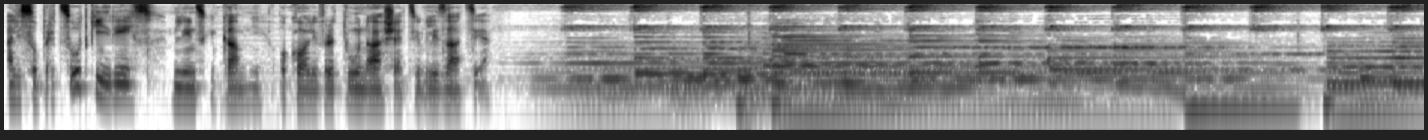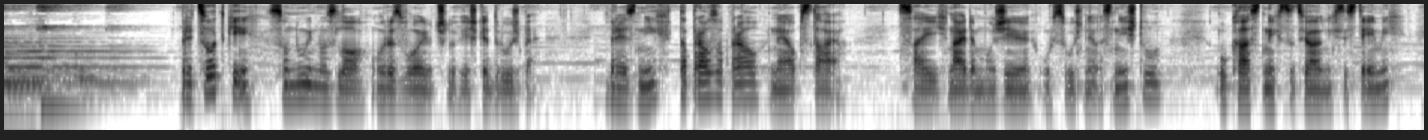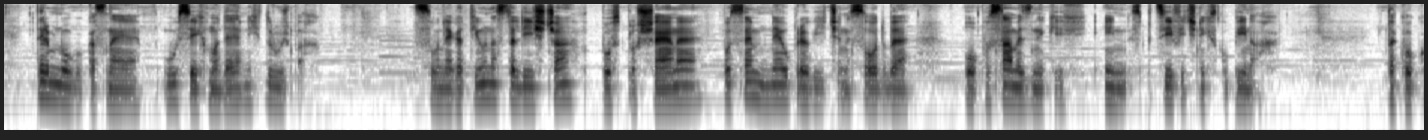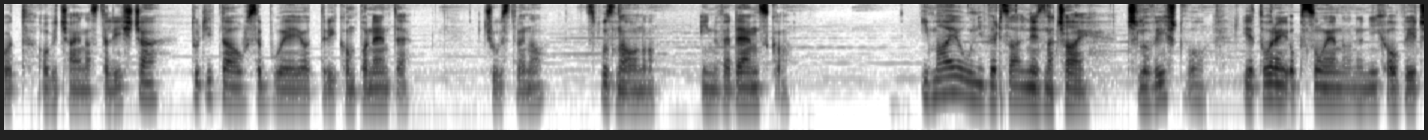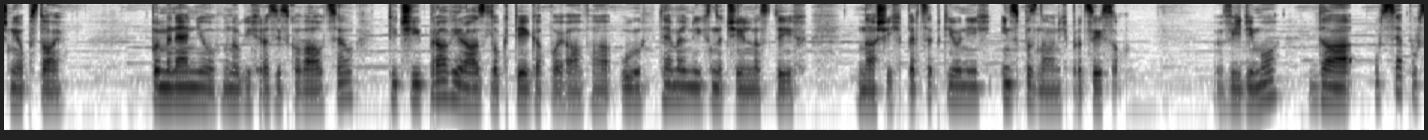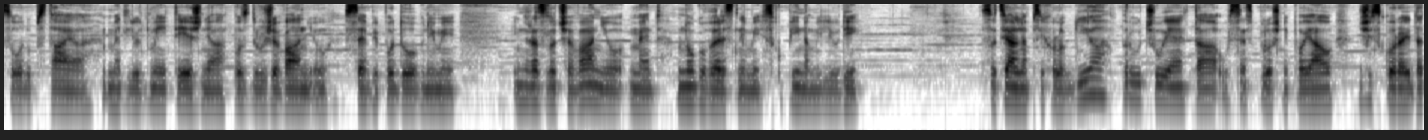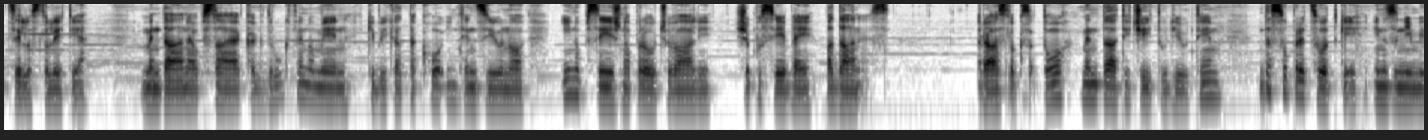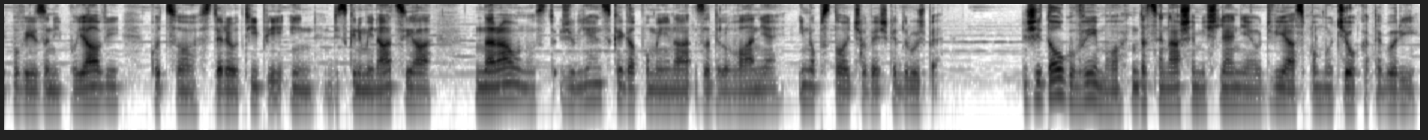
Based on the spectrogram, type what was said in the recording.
ali so predsodki res mlinski kamni okoli vrtu naše civilizacije. Predsodki so nujno zlo v razvoju človeške družbe. Brez njih ta pravzaprav ne obstaja, saj jih najdemo že v služnje lasništvu, v kastnih socialnih sistemih ter mnogo kasneje v vseh modernih družbah. So negativna stališča, posplošene, posem neupravičene sodbe o posameznikih in specifičnih skupinah. Tako kot običajna stališča, tudi ta vsebujejo tri komponente – čustveno, spoznavno in vedensko. Imajo univerzalni značaj. Človeštvo je torej obsojeno na njihov večni obstoj. Po mnenju mnogih raziskovalcev tiči pravi razlog tega pojava v temeljnih značilnostih naših perceptivnih in spoznavnih procesov. Vidimo, da vse posod obstaja med ljudmi težnja po združevanju sebi podobnimi in razločevanju med mnogovrstnimi skupinami ljudi. Socialna psihologija proučuje ta vsesplošni pojav že skoraj da celo stoletje. Menda ne obstaja kak drug fenomen, ki bi ga tako intenzivno in obsežno proučevali, še posebej pa danes. Razlog za to menda tiči tudi v tem, da so predsodki in z njimi povezani pojavi, kot so stereotipi in diskriminacija, naravnost življenjskega pomena za delovanje in obstoj človeške družbe. Že dolgo vemo, da se naše mišljenje odvija s pomočjo kategorij.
